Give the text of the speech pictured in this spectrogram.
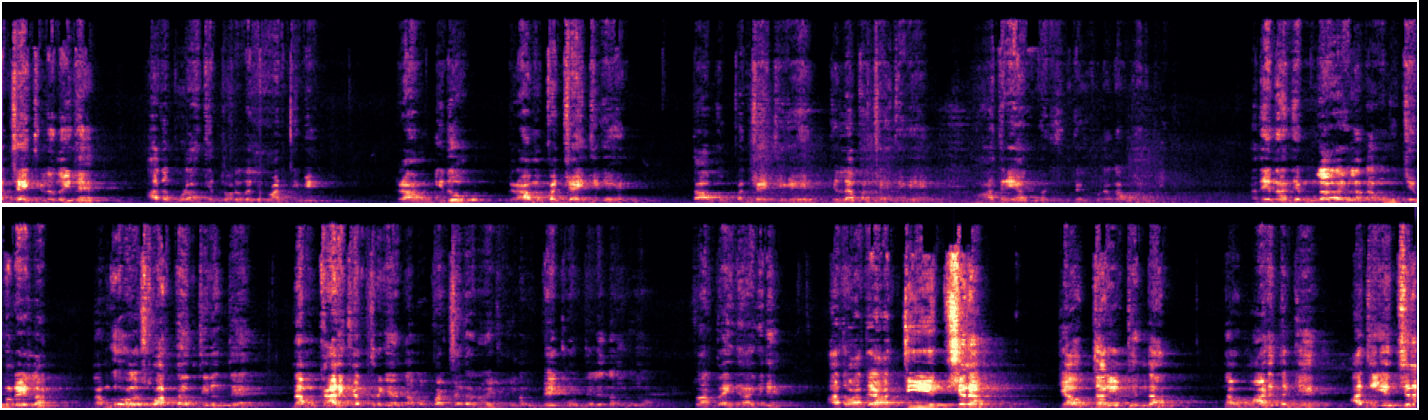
ಪಂಚಾಯತ್ಗಳಲ್ಲೂ ಇದೆ. ಅದು ಕೂಡ ಅತಿ ತ್ವರದಲ್ಲಿ ಮಾಡ್ತೀವಿ. ಗ್ರಾಮ, ಇದು ಗ್ರಾಮ ಪಂಚಾಯತಿಗೆ, ತಾಲೂಕು ಪಂಚಾಯತಿಗೆ, ಜಿಲ್ಲಾ ಪಂಚಾಯತಿಗೆ ಮಾದರಿ ಆಗಬೇಕು ಅಂತ ಕೂಡ ನಾವು ಅದೇನು ಅದೇ ಮುಲಾದ ಇಲ್ಲ, ನಾವು ಮುಚ್ಚಿ ಇಲ್ಲ. ನಮಗೂ ಸ್ವಾರ್ಥ ಅಂತ ಇರುತ್ತೆ. ನಮ್ಮ ಕಾರ್ಯಕರ್ತರಿಗೆ, ನಮ್ಮ ಪಕ್ಷದ ನಾಯಕರಿಗೆ ನಮ್ಗೆ ಬೇಕು ಅಂತೇಳಿ ನಮಗೂ ಸ್ವಾರ್ಥ ಇದೆ ಆಗಿದೆ ಅದು ಅತಿ ಹೆಚ್ಚಿನ ಜವಾಬ್ದಾರಿಯುತದಿಂದ ನಾವು ಮಾಡಿದ್ದಕ್ಕೆ ಅತಿ ಹೆಚ್ಚಿನ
